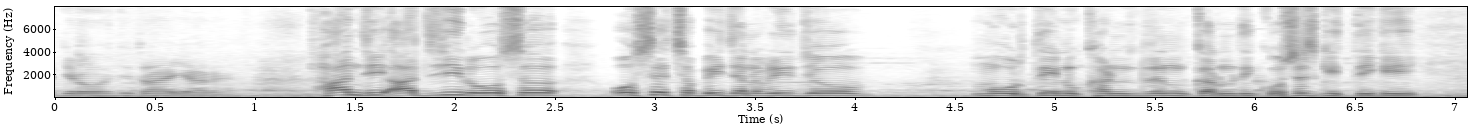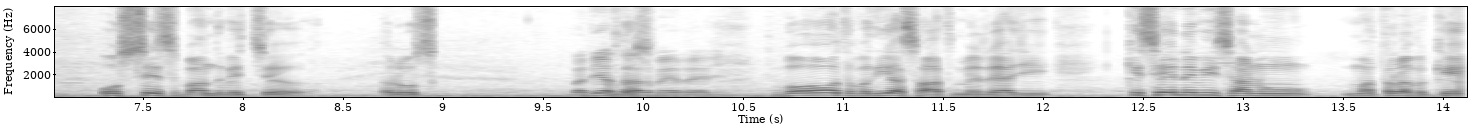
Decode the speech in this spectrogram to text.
ਅੱਜ ਰੋਸ ਜਤਾਇਆ ਜਾ ਰਿਹਾ ਹੈ। ਹਾਂਜੀ ਅੱਜ ਜੀ ਰੋਸ ਉਸੇ 26 ਜਨਵਰੀ ਜੋ ਮੂਰਤੀ ਨੂੰ ਖੰਡਨ ਕਰਨ ਦੀ ਕੋਸ਼ਿਸ਼ ਕੀਤੀ ਗਈ ਉਸੇ ਸਬੰਧ ਵਿੱਚ ਰੋਸ ਵਧੀਆ ਸਾਥ ਮਿਲ ਰਿਹਾ ਜੀ। ਬਹੁਤ ਵਧੀਆ ਸਾਥ ਮਿਲ ਰਿਹਾ ਜੀ। ਕਿਸੇ ਨੇ ਵੀ ਸਾਨੂੰ ਮਤਲਬ ਕਿ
